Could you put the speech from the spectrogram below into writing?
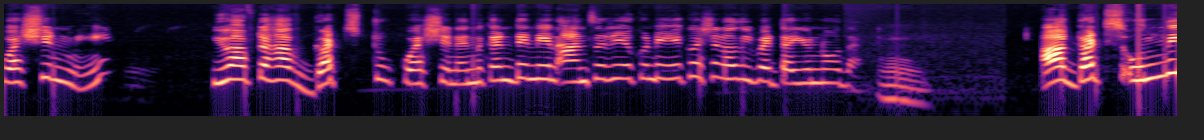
question me you have to have guts to question ఎందుకంటే నేను ఆన్సర్ చేయకుండా ఏ క్వశ్చన్ వదిలిపెట్టా? యు నో దాట్ ఆ గట్స్ ఉంది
